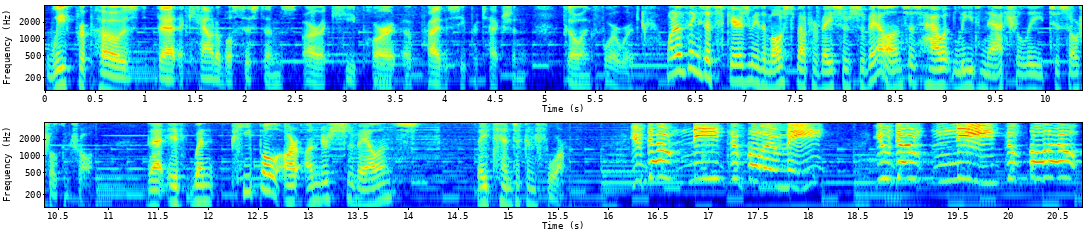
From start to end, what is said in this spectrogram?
We've proposed that accountable systems are a key part of privacy protection going forward. One of the things that scares me the most about pervasive surveillance is how it leads naturally to social control. That if when people are under surveillance, they tend to conform. You don't need to follow me. You don't need to follow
